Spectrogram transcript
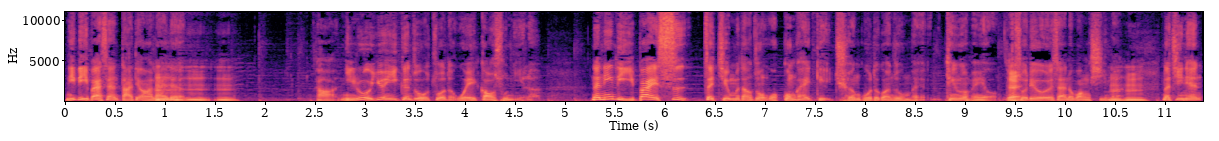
你礼拜三打电话来的、嗯嗯啊，你如果愿意跟着我做的，我也告诉你了。那你礼拜四在节目当中，我公开给全国的观众朋友、听众朋友，我说六二三的旺系嘛。嗯那今天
